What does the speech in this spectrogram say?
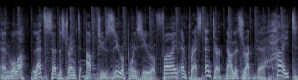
And voila! Let's set the strength up to 0.05 and press enter. Now let's drag the height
